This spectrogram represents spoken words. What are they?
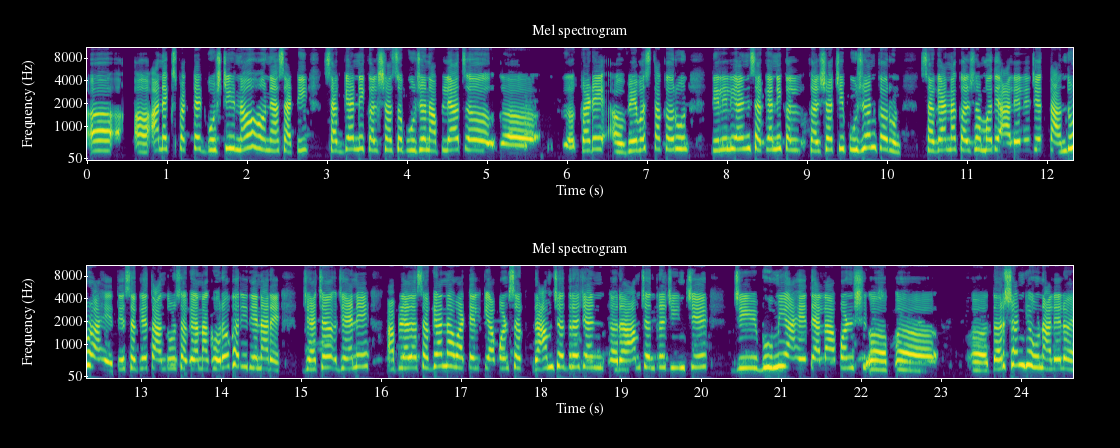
अनएक्सपेक्टेड गोष्टी न होण्यासाठी सगळ्यांनी कलशाचं पूजन आपल्याच कडे व्यवस्था करून दिलेली आहे. आणि सगळ्यांनी कल कलशाची पूजन करून सगळ्यांना कलशामध्ये आलेले जे तांदूळ आहे ते सगळे तांदूळ सगळ्यांना घरोघरी देणार आहे. ज्याच्या ज्याने आपल्याला सगळ्यांना वाटेल की आपण स रामचंद्र ज्यां रामचंद्रजींचे जी भूमी आहे त्याला आपण श- दर्शन घेऊन आलेलो आहे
